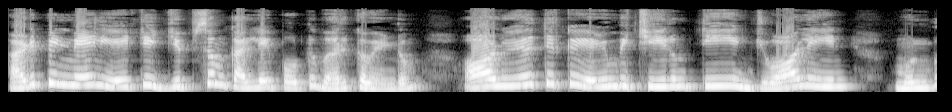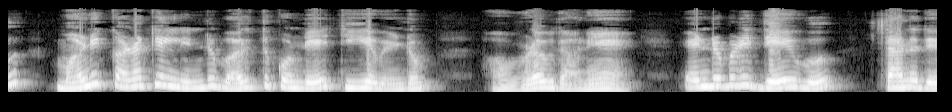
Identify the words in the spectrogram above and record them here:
அடுப்பின் மேல் ஏற்றி ஜிப்சம் கல்லை போட்டு வறுக்க வேண்டும். ஆளுயரத்திற்கு எழும்பிச் சீரும் தீயின் ஜுவாலையின் முன்பு மணிக்கணக்கில் நின்று வறுத்து கொண்டே தீய வேண்டும். அவ்வளவுதானே? என்றபடி தேவு தனது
